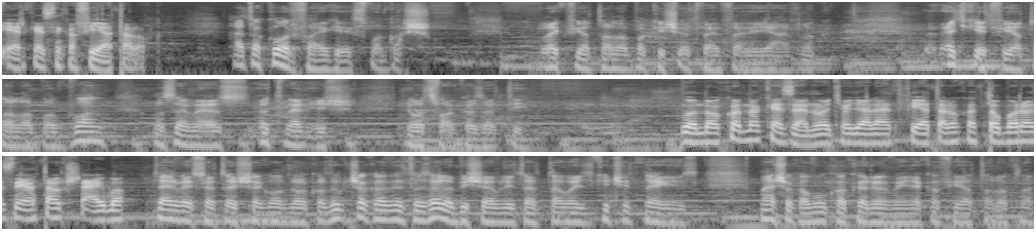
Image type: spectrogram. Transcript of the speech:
érkeznek a fiatalok. Hát a korfa egész magas. A legfiatalabbak is 50 felé járnak. Egy-két fiatalabbak van, az MS 50 és 80 közötti. Gondolkodnak ezen, hogy hogyan lehet fiatalokat toborozni a tagságba? Természetesen gondolkodunk, csak amit az előbb is említettem, hogy kicsit nehéz. Mások a munkakörülmények a fiataloknak.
